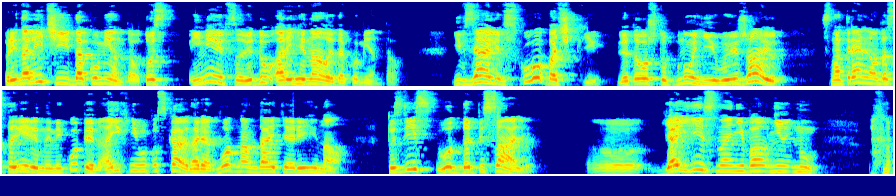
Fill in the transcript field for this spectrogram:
При наличии документов, то есть имеются в виду оригиналы документов. И взяли в скобочки, для того, чтобы многие выезжают с нотариально удостоверенными копиями, а их не выпускают, говорят, вот нам дайте оригинал. То здесь вот дописали. Э, я единственное не, не ну,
